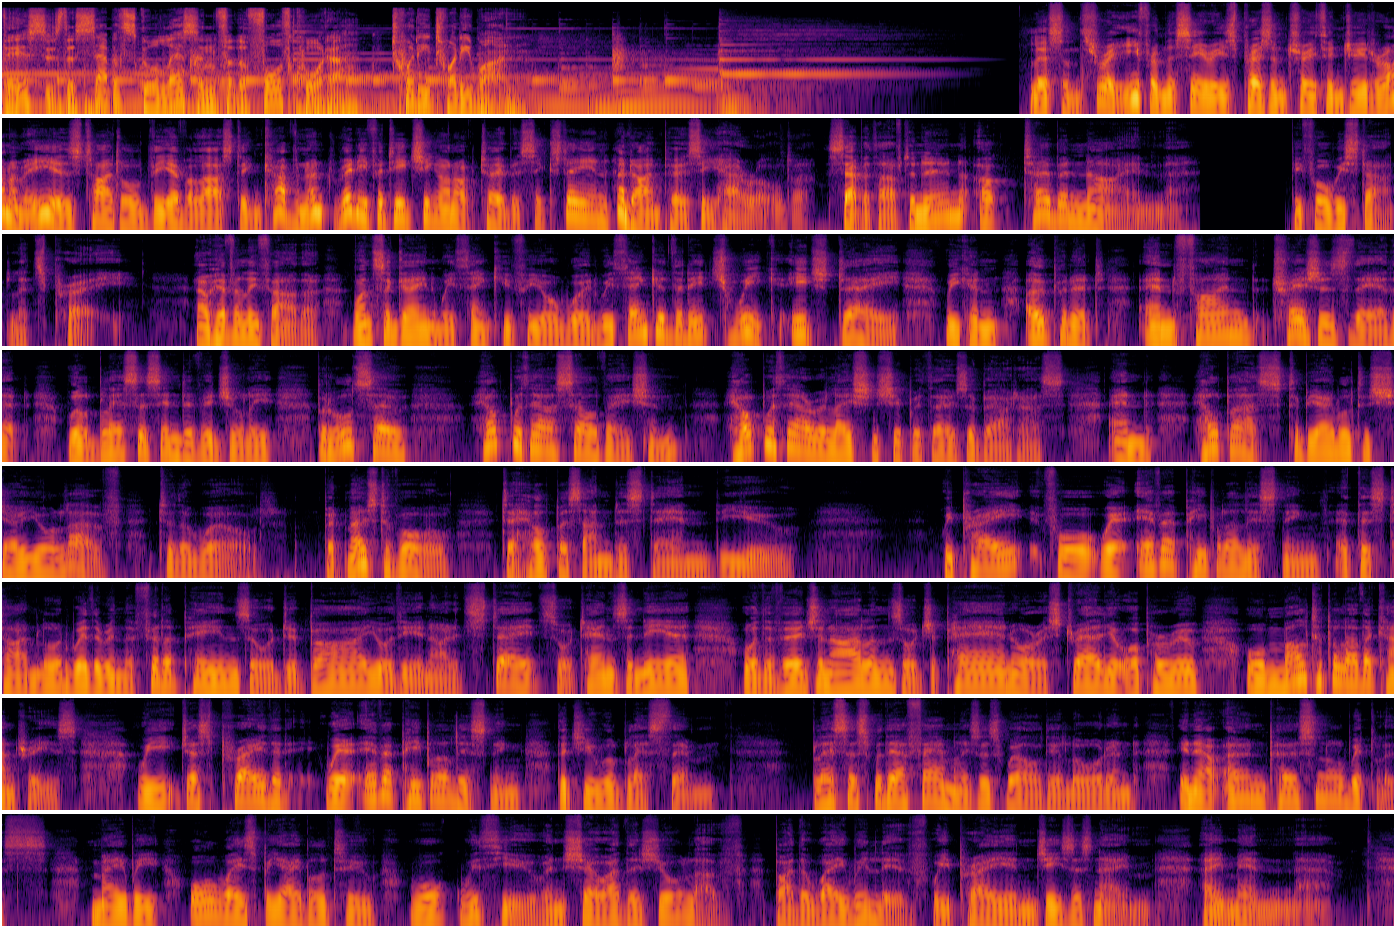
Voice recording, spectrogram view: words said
This is the Sabbath School lesson for the fourth quarter, 2021. Lesson 3 from the series Present Truth in Deuteronomy is titled The Everlasting Covenant, ready for teaching on October 16, and I'm Percy Harold. Sabbath afternoon, October 9. Before we start, let's pray. Our Heavenly Father, once again we thank you for your word. We thank you that each week, each day, we can open it and find treasures there that will bless us individually, but also help with our salvation, help with our relationship with those about us, and help us to be able to show your love to the world. But most of all, to help us understand you. We pray for wherever people are listening at this time, Lord, whether in the Philippines or Dubai or the United States or Tanzania or the Virgin Islands or Japan or Australia or Peru or multiple other countries. We just pray that wherever people are listening, that you will bless them. Bless us with our families as well, dear Lord, and in our own personal witness. May we always be able to walk with you and show others your love by the way we live. We pray in Jesus' name. Amen.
